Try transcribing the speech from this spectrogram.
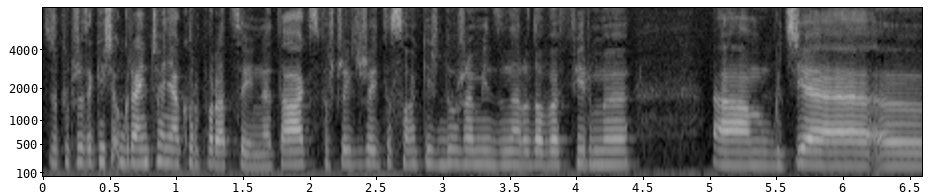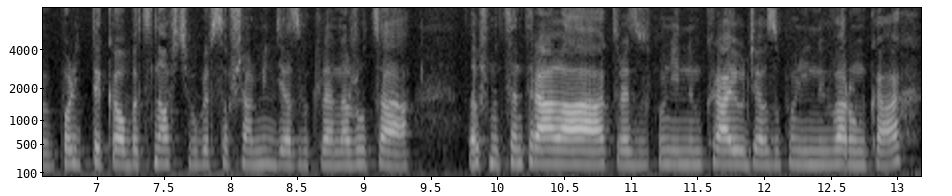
zwykle przez jakieś ograniczenia korporacyjne, tak? Zwłaszcza jeżeli to są jakieś duże międzynarodowe firmy, um, gdzie y, polityka obecności w ogóle w social media zwykle narzuca, załóżmy centrala, która jest w zupełnie innym kraju, działa w zupełnie innych warunkach.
